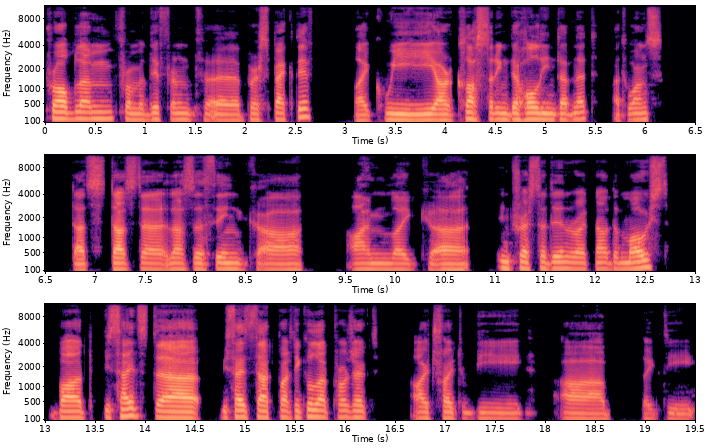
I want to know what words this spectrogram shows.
problem from a different uh, perspective. Like we are clustering the whole internet at once. That's that's the that's the thing. Uh, I'm like uh, interested in right now the most. But besides the besides that particular project, I try to be uh, like the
